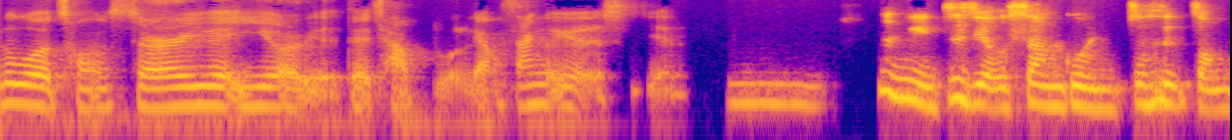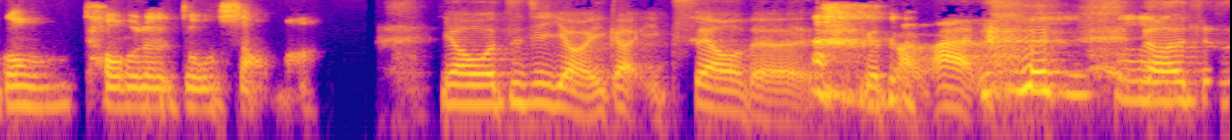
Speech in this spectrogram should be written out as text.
如果从十二月、一二月，对，差不多两三个月的时间。嗯。那你自己有算过，你就是总共投了多少吗？有，我自己有一个 Excel 的一个档案，然后就是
